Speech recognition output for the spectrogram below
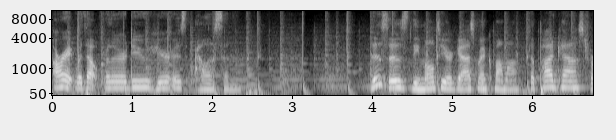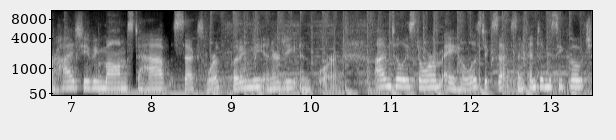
All right, without further ado, here is Alison. This is the Multi Orgasmic Mama, the podcast for high achieving moms to have sex worth putting the energy in for. I'm Tilly Storm, a holistic sex and intimacy coach,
